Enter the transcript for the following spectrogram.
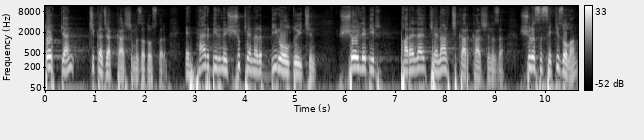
dörtgen çıkacak karşımıza dostlarım. E her birinin şu kenarı 1 olduğu için şöyle bir paralel kenar çıkar karşınıza. Şurası 8 olan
